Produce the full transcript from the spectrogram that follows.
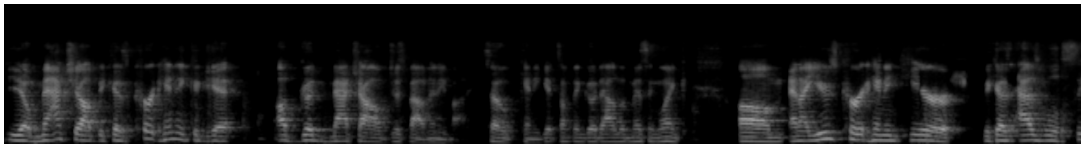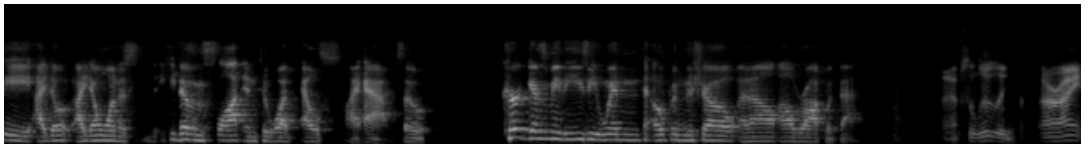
you know matchup because Curt Hennig could get a good match out of just about anybody. So can he get something good out of the missing link? Um, and I use Curt Hennig here because, as we'll see, I don't I don't want to. He doesn't slot into what else I have. So Curt gives me the easy win to open the show, and I'll I'll rock with that. Absolutely. All right.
